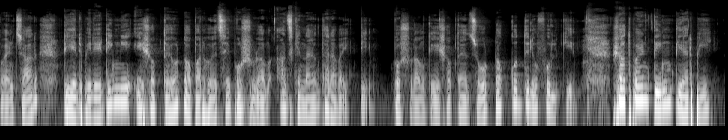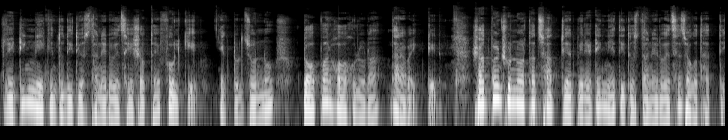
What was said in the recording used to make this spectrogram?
পয়েন্ট চার টিআরপি রেটিং নিয়ে এই সপ্তাহেও টপার হয়েছে পরশুরাম, আজকের নায়ক ধারাবাহিকটি। পরশুরামকে এই সপ্তাহে জোর টক্কর দিল ফুলকি। সাত পয়েন্ট তিন টিআরপি রেটিং নিয়ে কিন্তু দ্বিতীয় স্থানে রয়েছে এই সপ্তাহে ফুলকি। একটুর জন্য টপার হওয়া হলো না ধারাবাহিকটির। সাত পয়েন্ট শূন্য অর্থাৎ সাত টিআরপি রেটিং নিয়ে তৃতীয় স্থানে রয়েছে জগদ্ধাত্রী।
